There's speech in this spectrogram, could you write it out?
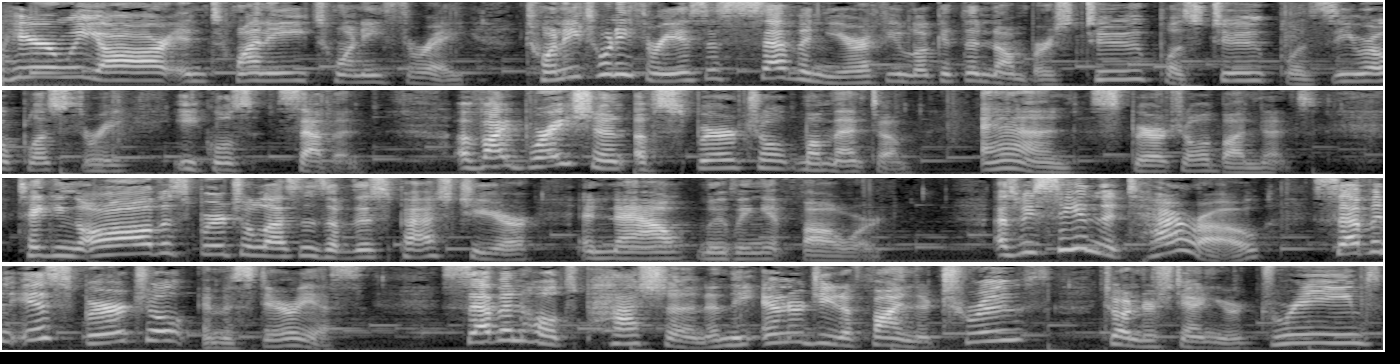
here we are in 2023. 2023 is a seven year if you look at the numbers 2 plus 2 plus 0 plus 3 equals 7. A vibration of spiritual momentum and spiritual abundance. Taking all the spiritual lessons of this past year and now moving it forward. As we see in the tarot, seven is spiritual and mysterious. Seven holds passion and the energy to find the truth, to understand your dreams,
